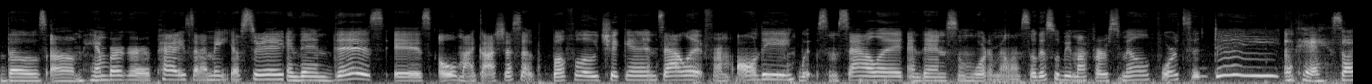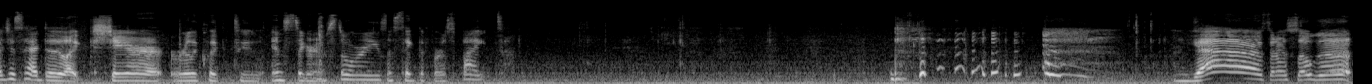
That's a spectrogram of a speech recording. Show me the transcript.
those um, hamburger patties that i made yesterday and then this is oh my gosh that's a buffalo chicken salad from aldi with some salad and then some watermelon watermelon. So this will be my first meal for today. Okay, so I just had to like share really quick to Instagram stories. Let's take the first bite. yes, that is so good.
